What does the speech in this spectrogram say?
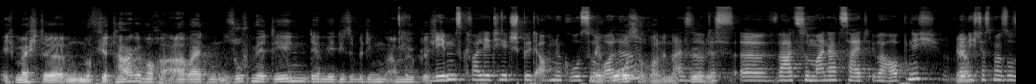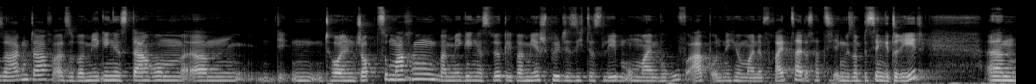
ich möchte nur vier Tage Woche arbeiten, such mir den, der mir diese Bedingungen ermöglicht. Lebensqualität spielt auch eine große eine Rolle. Große Rolle, natürlich. Also das äh, war zu meiner Zeit überhaupt nicht, wenn ich das mal so sagen darf. Also bei mir ging es darum, ähm, einen tollen Job zu machen, bei mir ging es wirklich, bei mir spielte sich das Leben um meinen Beruf ab und nicht um meine Freizeit. Das hat sich irgendwie so ein bisschen gedreht. Ähm,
